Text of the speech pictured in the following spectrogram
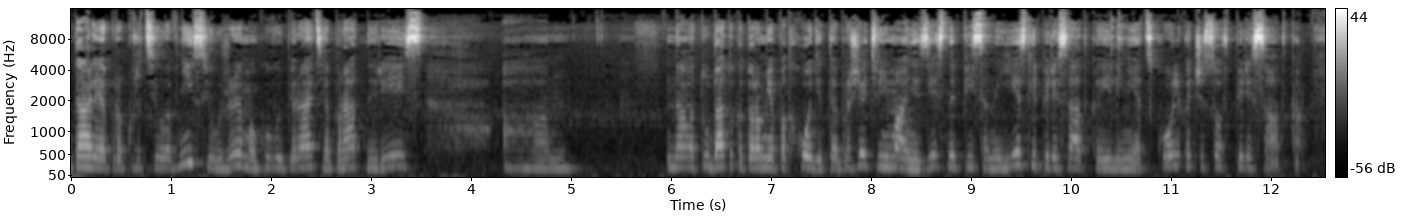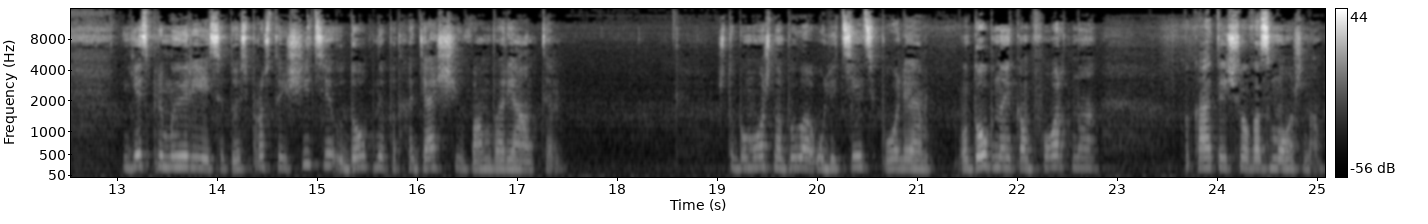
Далее прокрутила вниз и уже могу выбирать обратный рейс на ту дату, которая мне подходит. И обращайте внимание, здесь написано, есть ли пересадка или нет, сколько часов пересадка. Есть прямые рейсы, то есть просто ищите удобные, подходящие вам варианты, чтобы можно было улететь более удобно и комфортно, пока это еще возможно.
